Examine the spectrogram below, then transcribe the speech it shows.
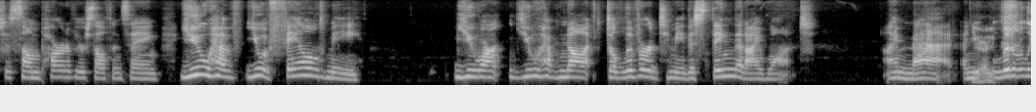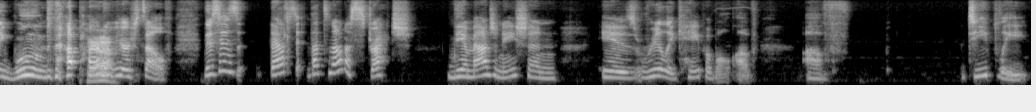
to some part of yourself and saying you have you have failed me. You aren't you have not delivered to me this thing that i want i'm mad and you Yikes. literally wound that part of yourself this is that's that's not a stretch the imagination is really capable of of deeply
